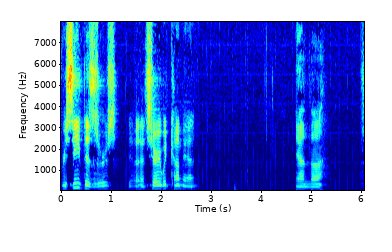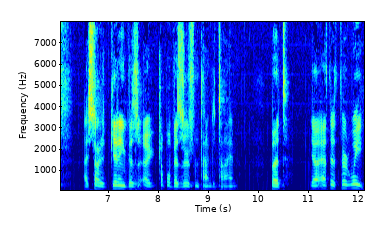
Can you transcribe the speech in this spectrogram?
receive visitors, and Sherry would come in, and uh, I started getting vis- a couple visitors from time to time, but yeah, after the third week,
